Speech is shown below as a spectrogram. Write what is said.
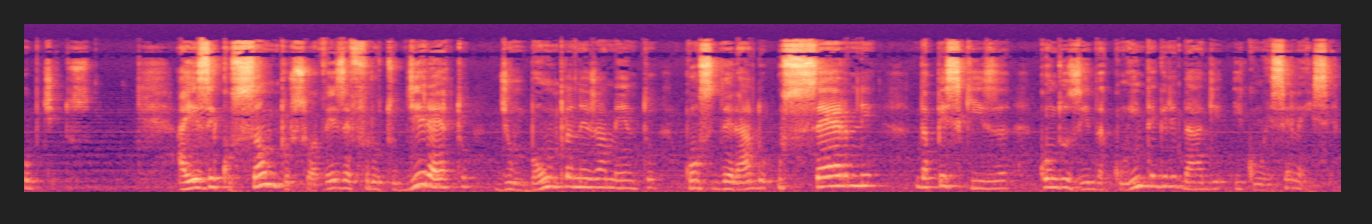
obtidos. A execução, por sua vez, é fruto direto de um bom planejamento, considerado o cerne da pesquisa conduzida com integridade e com excelência.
